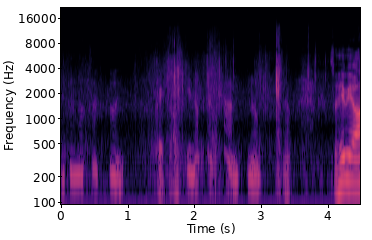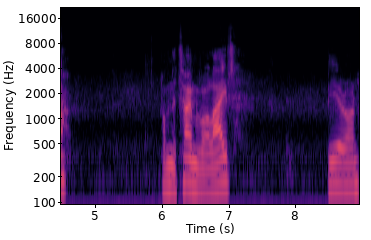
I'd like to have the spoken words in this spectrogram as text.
You can knock that fine. Quick, Charles. You knocked that can? No. So here we are, having the time of our lives. Beer on.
